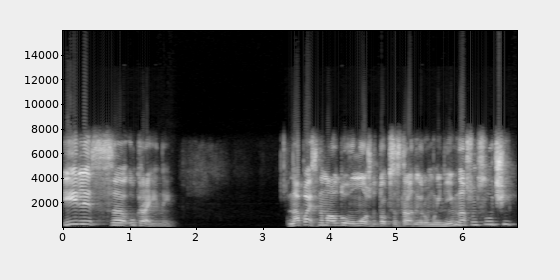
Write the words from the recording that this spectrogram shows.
или с Украиной. Напасть на Молдову можно только со стороны Румынии в нашем случае.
